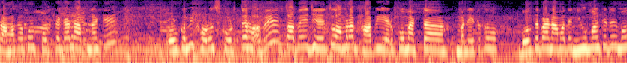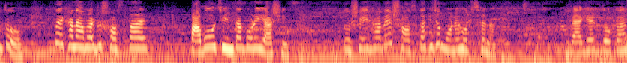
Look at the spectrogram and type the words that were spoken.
জামা কাপড় পরতে গেলে আপনাকে ওরকমই খরচ করতে হবে। তবে যেহেতু আমরা ভাবি এরকম একটা মানে এটা তো বলতে পারেন আমাদের নিউ মার্কেটের মতো, তো এখানে আমরা একটু সস্তায় পাবো চিন্তা করেই আসি। তো সেইভাবে সস্তা কিছু মনে হচ্ছে না। ব্যাগের দোকান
